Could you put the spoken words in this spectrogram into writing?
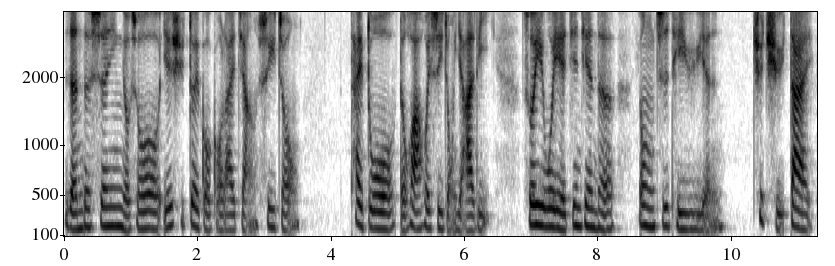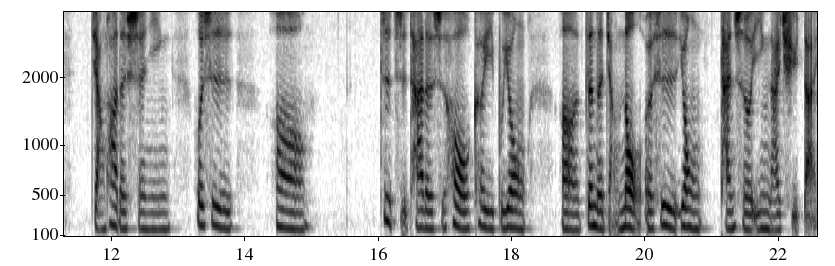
人的声音有时候也许对狗狗来讲是一种太多的话，会是一种压力，所以我也渐渐的。用肢体语言去取代讲话的声音，或是呃制止他的时候，可以不用呃真的讲 no，而是用弹舌音来取代。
